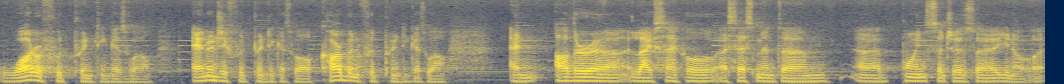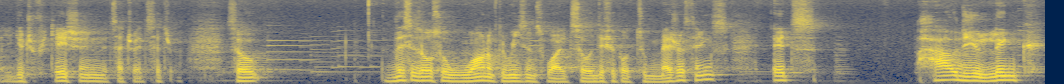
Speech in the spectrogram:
water footprinting as well, energy footprinting as well, carbon footprinting as well, and other uh, life cycle assessment um, uh, points such as uh, you know uh, eutrophication, etc., etc. So this is also one of the reasons why it's so difficult to measure things. It's how do you link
